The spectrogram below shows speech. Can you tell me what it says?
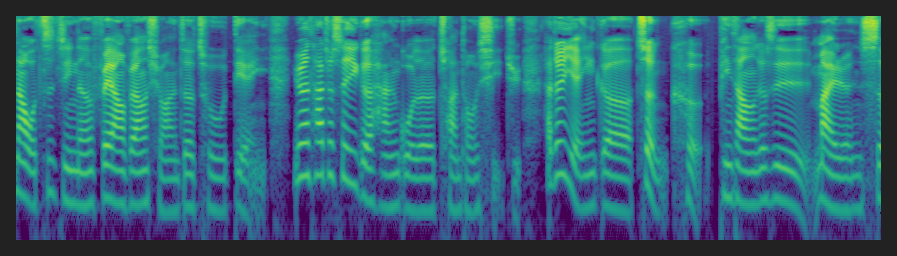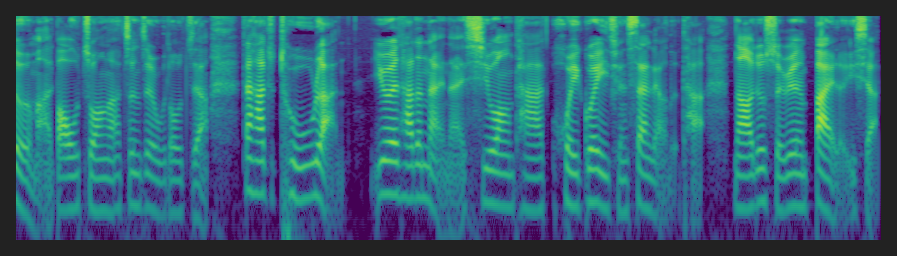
那我自己呢非常非常喜欢这出电影，因为它就是一个韩国的传统喜剧，它就演一个政客，平常就是卖人设嘛，包装啊，政治人物都这样，但他就突然。因为他的奶奶希望他回归以前善良的他，然后就随便拜了一下，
